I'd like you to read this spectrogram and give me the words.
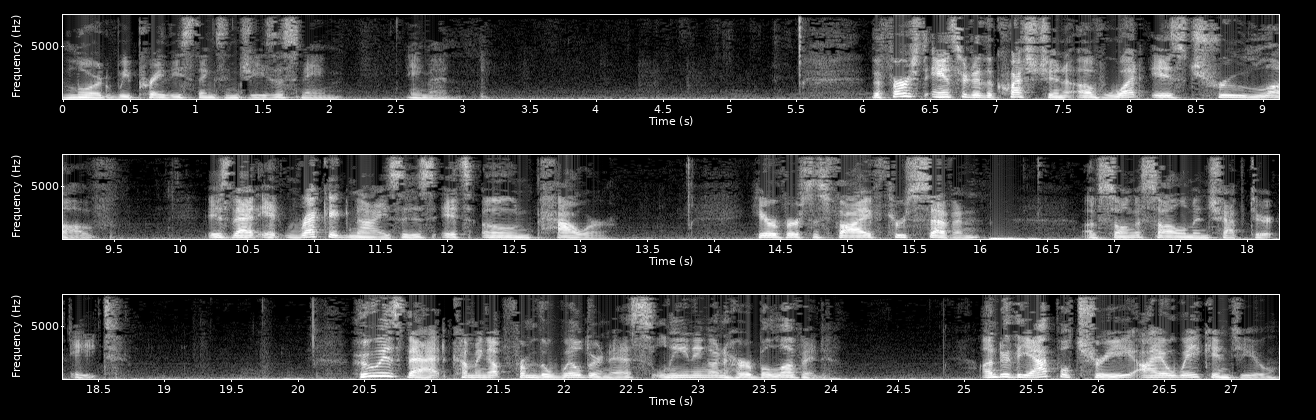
Lord, we pray these things in Jesus' name. Amen. The first answer to the question of what is true love is that it recognizes its own power. Here verses 5 through 7 of Song of Solomon chapter 8. Who is that coming up from the wilderness leaning on her beloved? Under the apple tree I awakened you.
